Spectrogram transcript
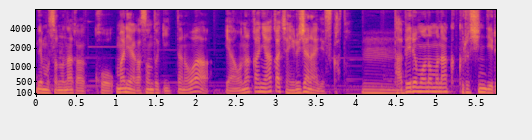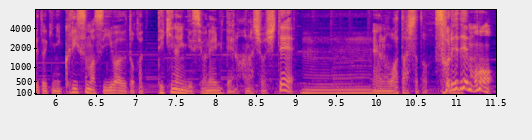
でもそのなんかこうマリアがその時言ったのは「いやお腹に赤ちゃんいるじゃないですか」と。うん。食べるものもなく苦しんでいる時にクリスマス祝うとかできないんですよねみたいな話をして渡したと。それでも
